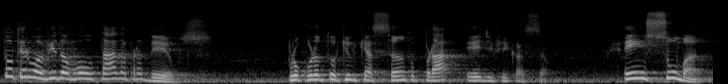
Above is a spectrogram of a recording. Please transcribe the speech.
Então, ter uma vida voltada para Deus, procurando tudo aquilo que é santo para edificação. Em suma,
